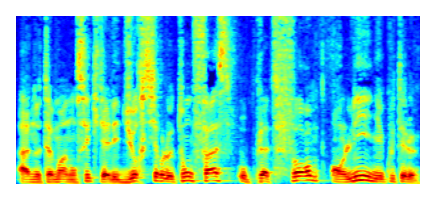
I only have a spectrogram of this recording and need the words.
a notamment annoncé qu'il allait durcir le ton face aux plateformes en ligne. Écoutez-le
